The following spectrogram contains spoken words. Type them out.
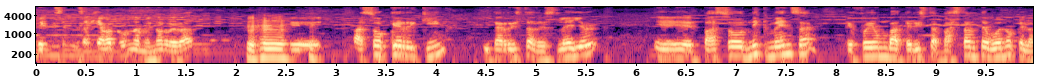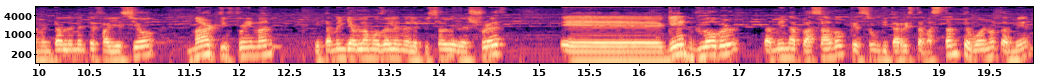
de que se mensajeaba con una menor de edad. Eh, pasó Kerry King, guitarrista de Slayer. Eh, pasó Nick Mensa, que fue un baterista bastante bueno que lamentablemente falleció. Marty Freeman, que también ya hablamos de él en el episodio de Shred. Eh, Glenn Glover también ha pasado, que es un guitarrista bastante bueno también.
